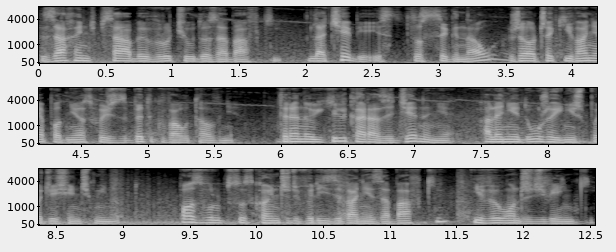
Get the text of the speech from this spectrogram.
zachęć psa, aby wrócił do zabawki. Dla ciebie jest to sygnał, że oczekiwania podniosłeś zbyt gwałtownie. Trenuj kilka razy dziennie, ale nie dłużej niż po 10 minut. Pozwól psu skończyć wylizywanie zabawki i wyłącz dźwięki.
